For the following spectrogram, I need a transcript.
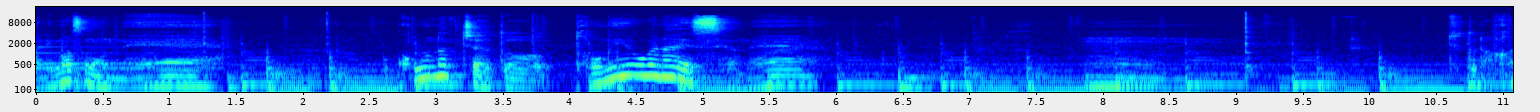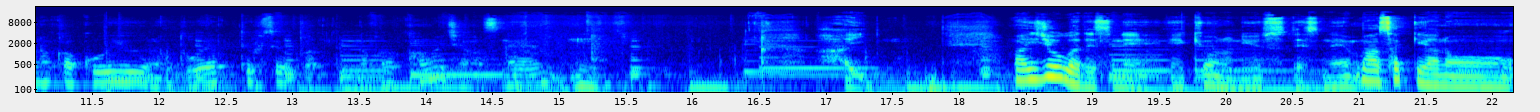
ありますもんね。こうなっちゃうと止めようがないですよね。うん。ちょっとなかなかこういうのをどうやって防ぐかってなかなか考えちゃいますね。うん。はい。まあ、以上がですね、え今日のニュースですね。まあ、さっきあの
